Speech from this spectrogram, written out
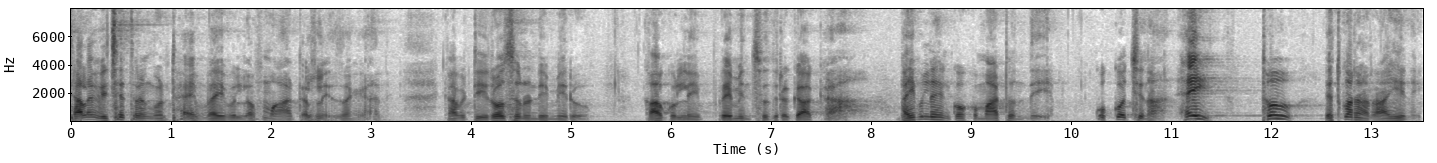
చాలా విచిత్రంగా ఉంటాయి బైబిల్లో మాటలు నిజంగానే. కాబట్టి ఈ రోజు నుండి మీరు కాకుల్ని ప్రేమించుదురుగాక. బైబిల్లో ఇంకొక మాట ఉంది. కుక్కొచ్చిన హెయ్ థూ ఎత్తుకోరా రాయిని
